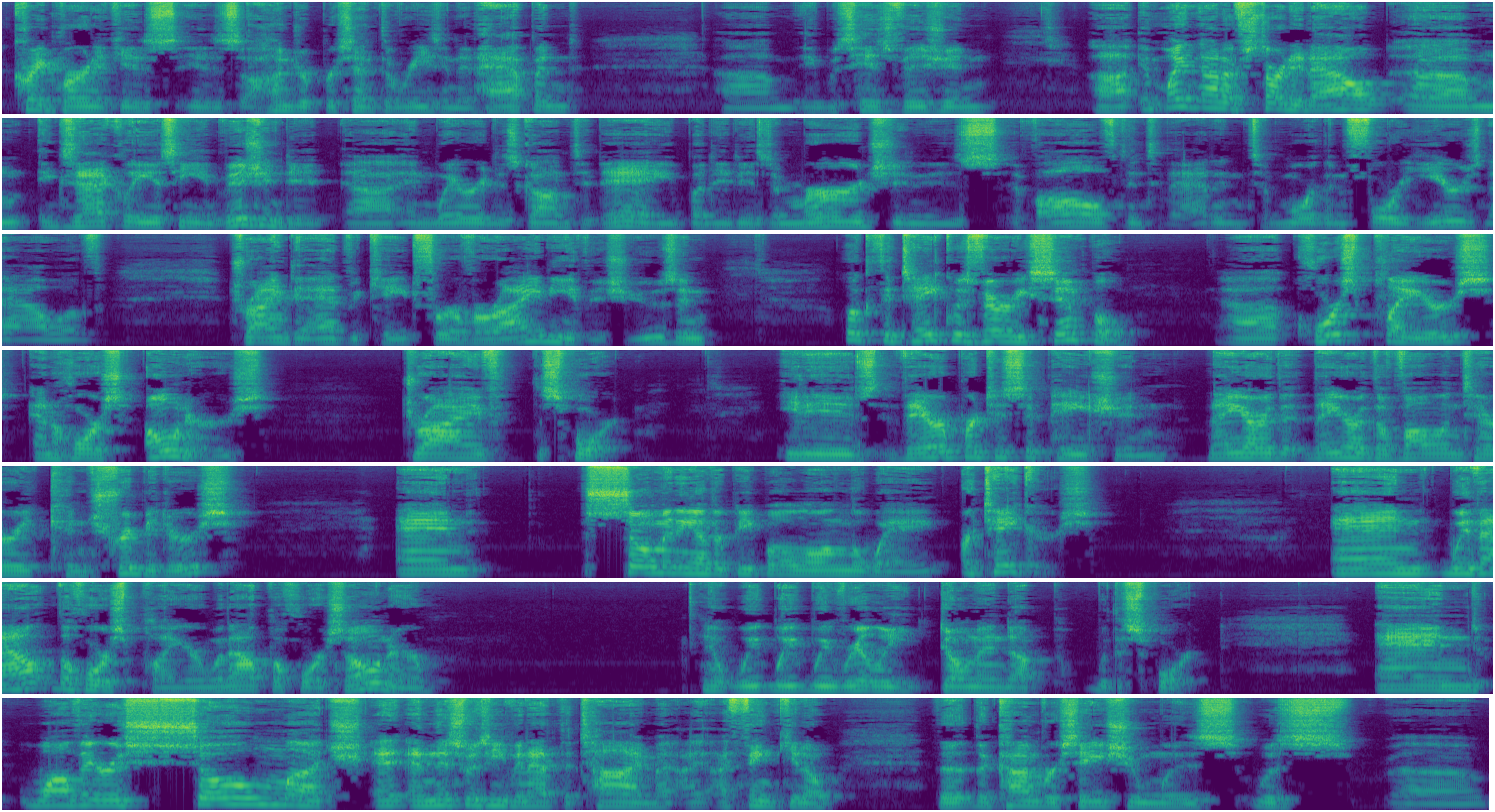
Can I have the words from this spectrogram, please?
Craig Bernick is is 100% the reason it happened. Um, it was his vision. Uh, it might not have started out um, exactly as he envisioned it uh, and where it has gone today, but it has emerged and has evolved into that into more than four years now of trying to advocate for a variety of issues. And look, the take was very simple uh, horse players and horse owners drive the sport. It is their participation. They are the, they are the voluntary contributors, and so many other people along the way are takers. And without the horse player, without the horse owner, you know, we, we, we really don't end up with a sport. And while there is so much, and, and this was even at the time, I, I think, you know, the the conversation was was uh,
